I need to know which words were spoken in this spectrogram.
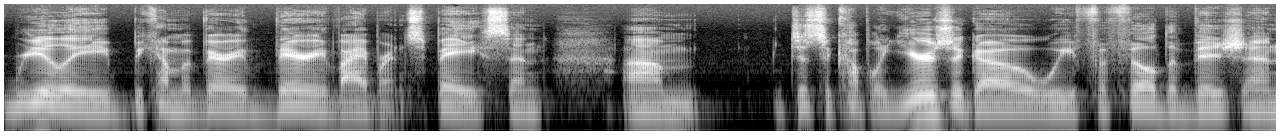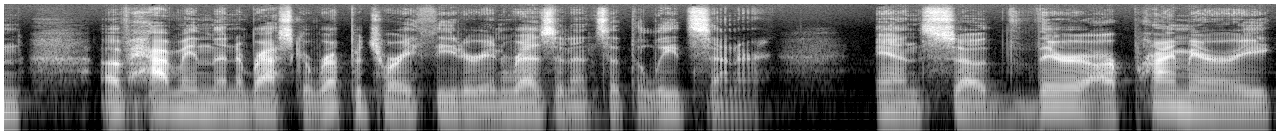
really become a very very vibrant space and. Um, just a couple years ago, we fulfilled the vision of having the Nebraska Repertory Theater in residence at the Lied Center. And so they're our primary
